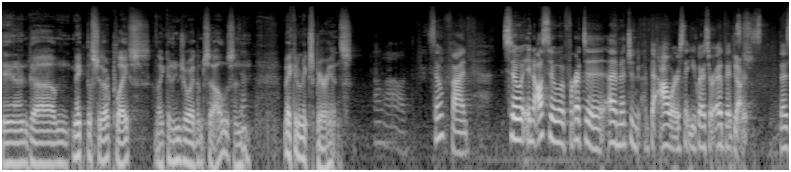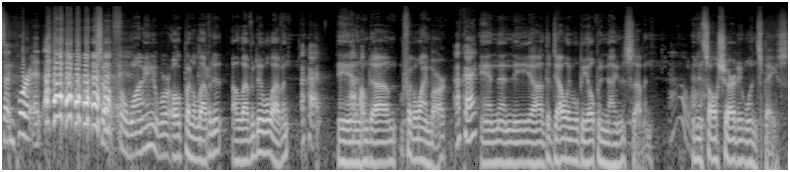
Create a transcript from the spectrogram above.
and um, make this their place. They can enjoy themselves and make it an experience. Oh, wow. So fun. So, and also I forgot to uh, mention the hours that you guys are open. Yes. So those are important. so for wine, we're open 11 to, 11 to 11. okay. And Oh. um, for the wine bar. Okay. And then the uh, the deli will be open 9 to 7. Oh, And it's all shared in one space.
